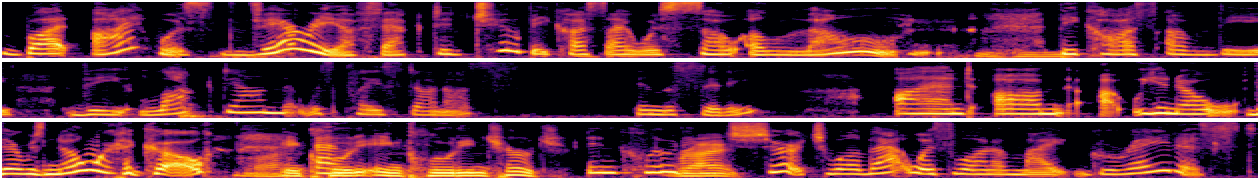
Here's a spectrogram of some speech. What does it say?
but I was very affected too because I was so alone mm-hmm. because of the the lockdown that was placed on us in the city. and um, uh, you know there was nowhere to go, including including church. including Right. church. Well, that was one of my greatest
